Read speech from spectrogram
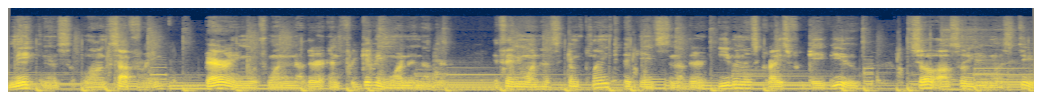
meekness, long suffering, bearing with one another, and forgiving one another. If anyone has a complaint against another, even as Christ forgave you, so also you must do.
